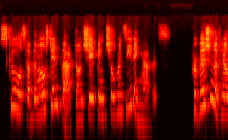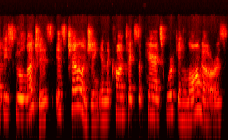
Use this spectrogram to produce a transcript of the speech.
schools have the most impact on shaping children's eating habits. Provision of healthy school lunches is challenging in the context of parents working long hours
